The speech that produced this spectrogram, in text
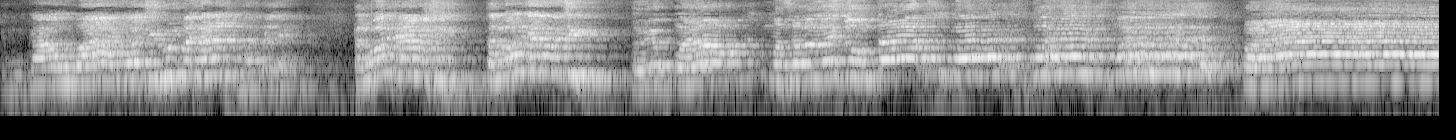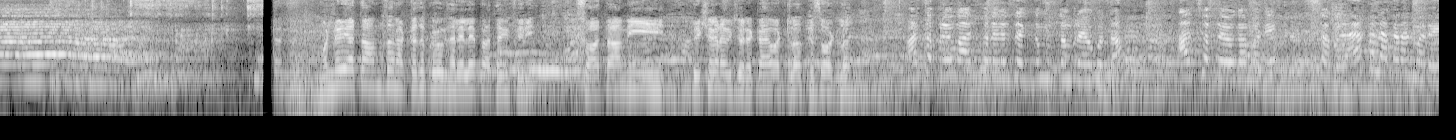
तुमका उभा आडवं चिरून बसायलाच घातलंय. तलवार खाया माझी तलवार खाया माझी अरे पळा मसाला लय जमता मंडळी आता आमचा नाटकाचा प्रयोग झालेला आहे प्राथमिक फेरी. सो आता आम्ही प्रेक्षकांना विचारूया काय वाटलं? कसं वाटलं? आजचा प्रयोग आजपर्यंतचा एकदम उत्तम प्रयोग होता. आजच्या प्रयोगामध्ये सगळ्या कलाकारांमध्ये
